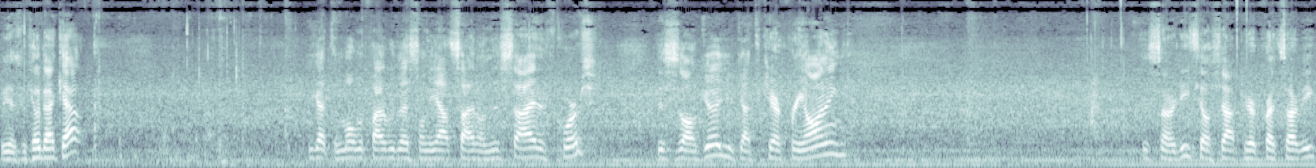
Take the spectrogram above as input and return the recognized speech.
We have to go back out. You got the molded fiberglass on the outside on this side, of course. This is all good. You've got the carefree awning. This is our detail shop here at Pretz RV.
